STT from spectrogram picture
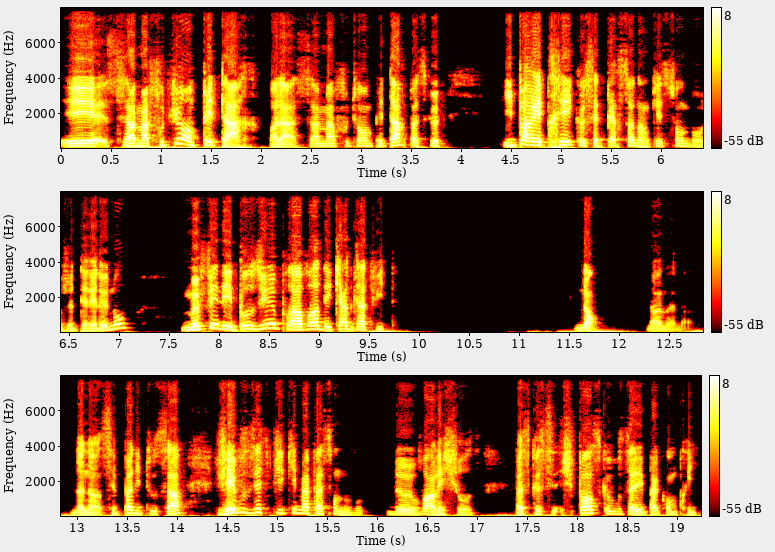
Et ça m'a foutu en pétard. Voilà, ça m'a foutu en pétard parce que il paraîtrait que cette personne en question, dont je tairai le nom, me fait des beaux yeux pour avoir des cartes gratuites. Non, non, non, non. Non, non, c'est pas du tout ça. Je vais vous expliquer ma façon de, de voir les choses. Parce que je pense que vous n'avez pas compris.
